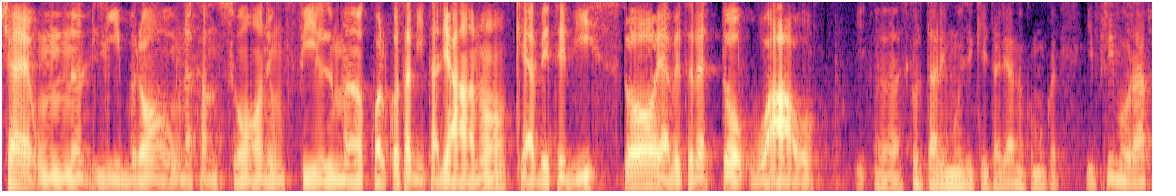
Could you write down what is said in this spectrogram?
C'è un libro, una canzone, un film, qualcosa di italiano che avete visto e avete detto wow. eh, ascoltare musica italiana, comunque il primo rap,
